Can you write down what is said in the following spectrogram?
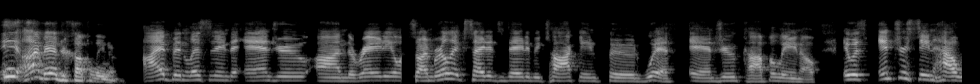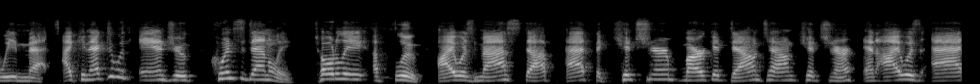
Me, I'm Andrew Coppolino. I've been listening to Andrew on the radio, so I'm really excited today to be talking food with Andrew Coppolino. It was interesting how we met. I connected with Andrew coincidentally totally a fluke. I was masked up at the Kitchener Market, downtown Kitchener, and I was at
